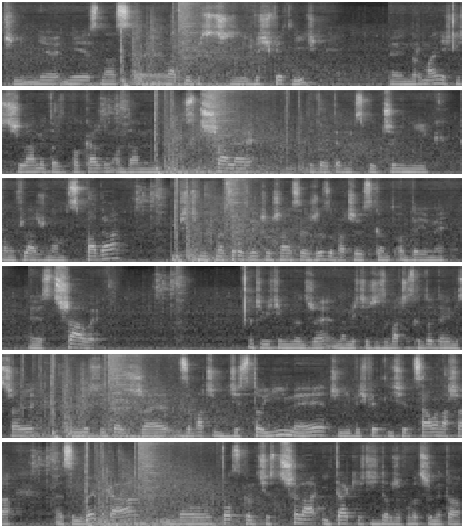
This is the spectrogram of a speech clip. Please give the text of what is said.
czyli nie, nie jest nas e, łatwiej wyś- wyświetlić. E, Normalnie jeśli strzelamy, to po każdym oddanym strzale tutaj ten współczynnik kamuflażu nam spada i przeciwnik ma coraz większą szansę, że zobaczy skąd oddajemy e, strzały. Oczywiście mówiąc, że na myśli, że zobaczy skąd oddajemy strzały, myśli też, że zobaczy gdzie stoimy, czyli wyświetli się cała nasza e, sylwetka, bo to skąd się strzela i tak, jeśli dobrze popatrzymy, to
